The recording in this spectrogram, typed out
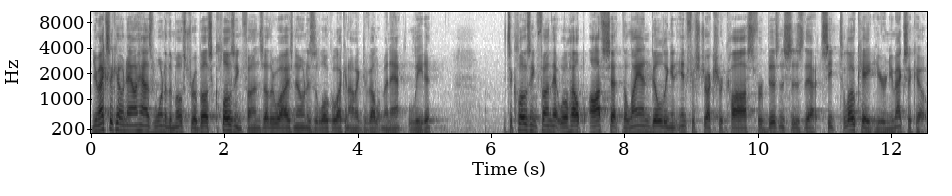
New Mexico now has one of the most robust closing funds, otherwise known as the Local Economic Development Act, LEDA. It's a closing fund that will help offset the land building and infrastructure costs for businesses that seek to locate here in New Mexico.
